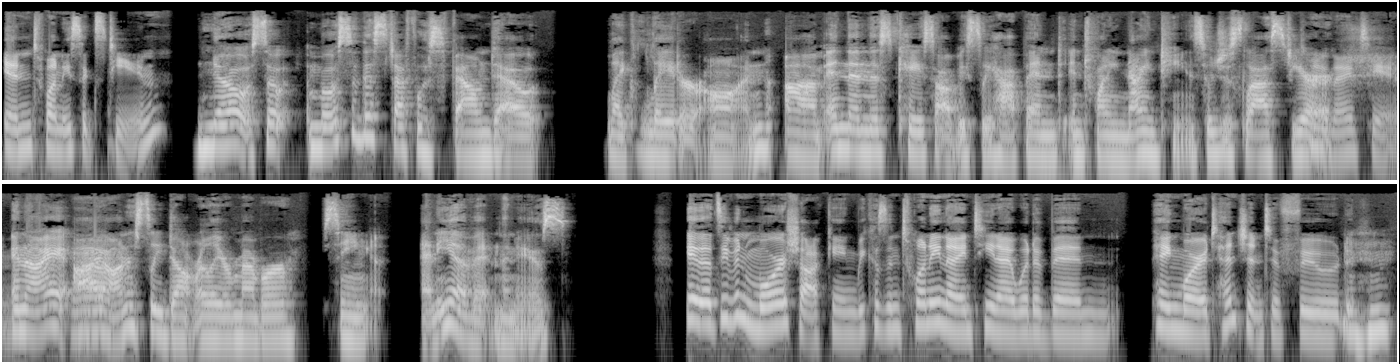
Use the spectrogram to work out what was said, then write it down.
in 2016? No, so most of this stuff was found out like later on, um, and then this case obviously happened in 2019, so just last year. 2019. And I, I honestly don't really remember seeing any of it in the news. yeah, that's even more shocking because in 2019, I would have been paying more attention to food Mhm.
